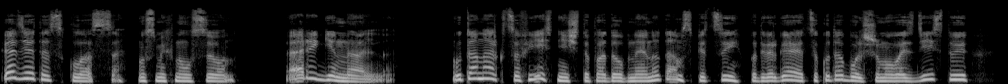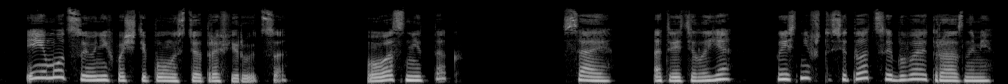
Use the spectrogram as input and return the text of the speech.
«Кадет с класса», — усмехнулся он. «Оригинально. У тонаркцев есть нечто подобное, но там спецы подвергаются куда большему воздействию, и эмоции у них почти полностью атрофируются. У вас не так? Сая, — ответила я, пояснив, что ситуации бывают разными,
